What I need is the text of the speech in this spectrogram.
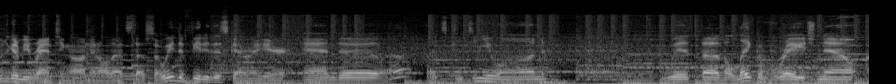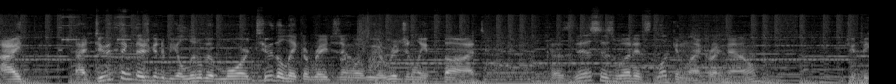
I'm just gonna be ranting on and all that stuff. So we defeated this guy right here, and uh, well, let's continue on with uh, the Lake of Rage. Now, I, I do think there's gonna be a little bit more to the Lake of Rage than what we originally thought, because this is what it's looking like right now. It's gonna be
